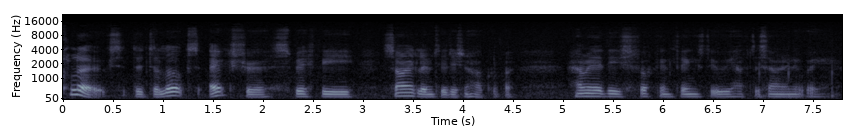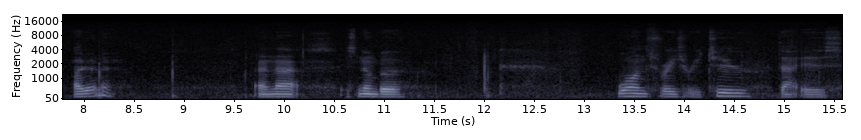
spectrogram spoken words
Clerks, the deluxe extra spiffy signed limited edition hardcover. How many of these fucking things do we have to sign anyway? I don't know. And that is number 1332 that is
